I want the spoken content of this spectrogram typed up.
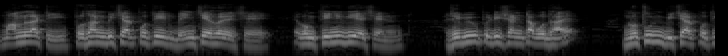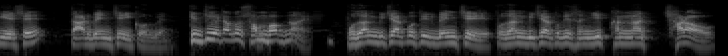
মামলাটি প্রধান বিচারপতির বেঞ্চে হয়েছে এবং তিনি দিয়েছেন রিভিউ পিটিশনটা বোধহয় নতুন বিচারপতি এসে তার বেঞ্চেই করবেন। কিন্তু এটা তো সম্ভব নয়। প্রধান বিচারপতির বেঞ্চে, প্রধান বিচারপতি সঞ্জীব খান্না ছাড়াও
